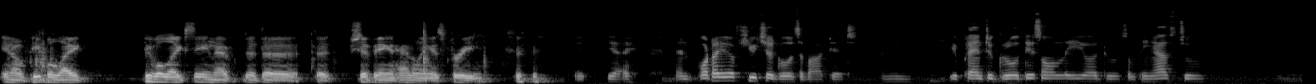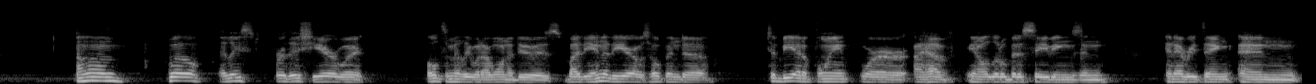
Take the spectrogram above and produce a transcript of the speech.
You know, people like people like seeing that the the, the shipping and handling is free. yeah. And what are your future goals about it? I mean, you plan to grow this only or do something else too? Um, well, at least for this year, what ultimately what I want to do is by the end of the year, I was hoping to to be at a point where I have you know a little bit of savings and and everything, and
